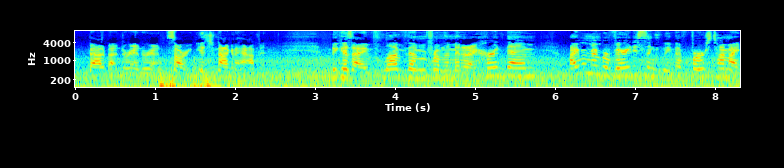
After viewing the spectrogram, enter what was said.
bad about Duran Duran. Sorry, it's not gonna happen because I've loved them from the minute I heard them. I remember very distinctly the first time I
